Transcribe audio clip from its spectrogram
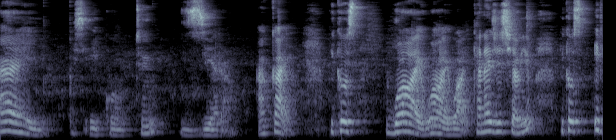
A is equal to 0. Okay, because why, why, why? Can I just show you? Because if,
